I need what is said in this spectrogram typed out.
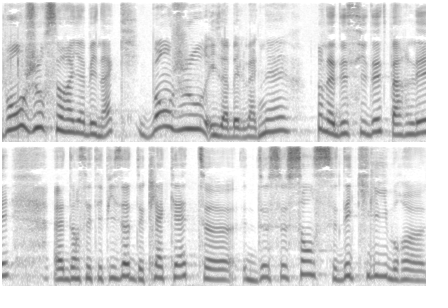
Bonjour Soraya Benak. Bonjour Isabelle Wagner. On a décidé de parler euh, dans cet épisode de claquette euh, de ce sens d'équilibre.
